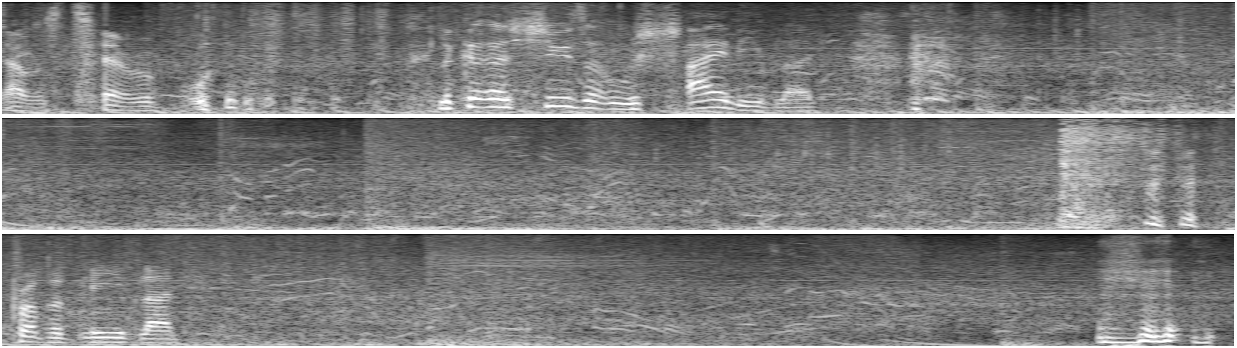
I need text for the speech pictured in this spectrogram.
That was terrible. Look at her shoes are all shiny, blood. Probably blood.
